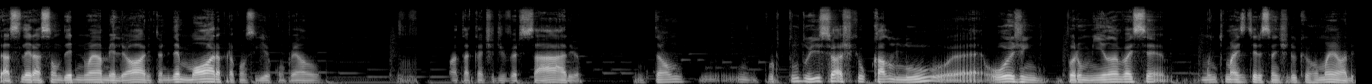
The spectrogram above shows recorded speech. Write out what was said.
a, aceleração dele não é a melhor, então ele demora para conseguir acompanhar um, um, atacante adversário. Então, por tudo isso, eu acho que o Calulu, é, hoje, para o Milan, vai ser muito mais interessante do que o Romagnoli.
